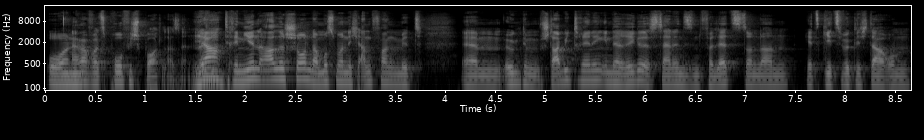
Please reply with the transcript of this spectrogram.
Und Einfach weil es Profisportler sind. Ne? Ja. Die trainieren alle schon, da muss man nicht anfangen mit ähm, irgendeinem Stabi-Training in der Regel, es sei denn, sie sind verletzt, sondern jetzt geht's wirklich darum,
